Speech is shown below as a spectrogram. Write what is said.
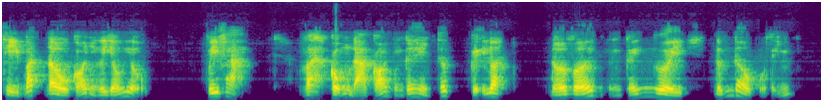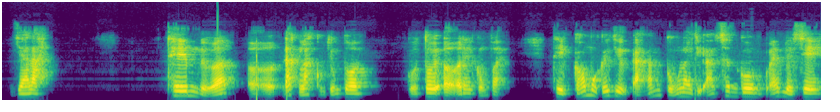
thì bắt đầu có những cái dấu hiệu vi phạm và cũng đã có những cái hình thức kỷ luật đối với những cái người đứng đầu của tỉnh Gia Lai. Thêm nữa ở Đắk Lắk của chúng tôi, của tôi ở đây cũng vậy, thì có một cái dự án cũng là dự án sân golf của flc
